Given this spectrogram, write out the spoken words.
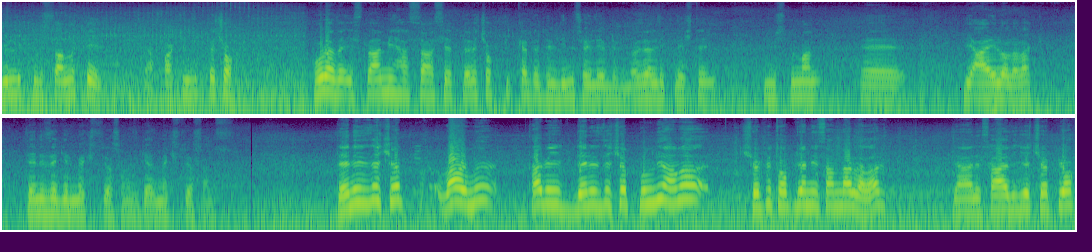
güllük gülistanlık değil. Ya fakirlik de çok. Burada İslami hassasiyetlere çok dikkat edildiğini söyleyebilirim. Özellikle işte Müslüman e, bir aile olarak denize girmek istiyorsanız, gezmek istiyorsanız. Denizde çöp var mı? Tabii denizde çöp bulunuyor ama çöpü toplayan insanlar da var. Yani sadece çöp yok.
